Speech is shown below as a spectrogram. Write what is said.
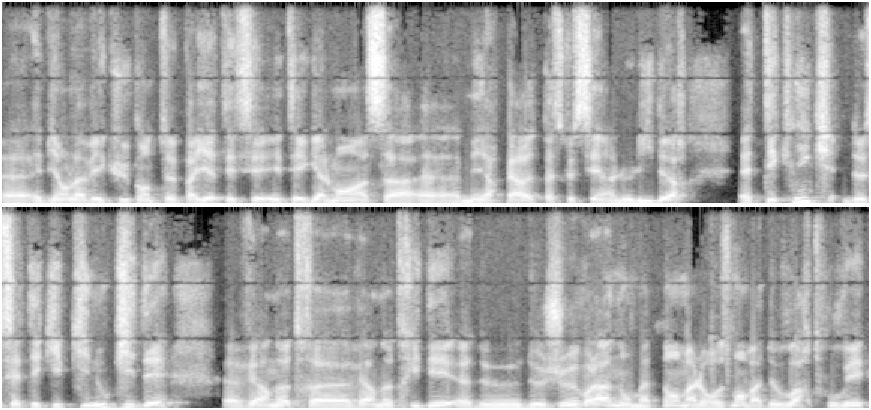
eh bien, on l'a vécu quand Payet était, également à sa meilleure période parce que c'est le leader technique de cette équipe qui nous guidait vers notre vers notre idée de, de, jeu. Voilà. Non, maintenant, malheureusement, on va devoir trouver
